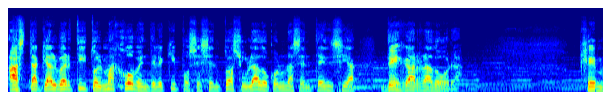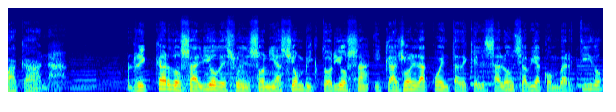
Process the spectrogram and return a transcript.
Hasta que Albertito, el más joven del equipo, se sentó a su lado con una sentencia desgarradora. ¡Qué macana! Ricardo salió de su ensoñación victoriosa y cayó en la cuenta de que el salón se había convertido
